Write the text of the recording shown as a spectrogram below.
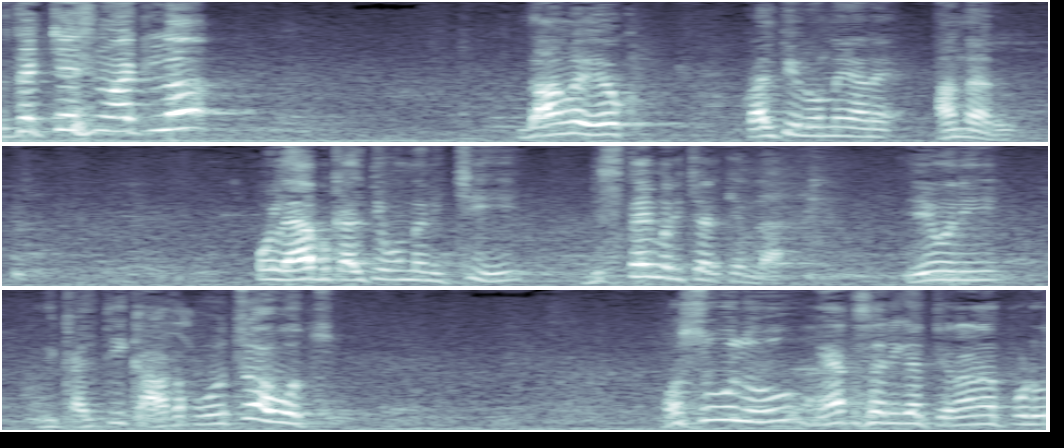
రిజెక్ట్ చేసిన వాటిల్లో దానిలో ఏ కల్తీలు ఉన్నాయని అన్నారు. ఓ ల్యాబ్ కల్తీ ఉందని ఇచ్చి డిస్క్లైమర్ ఇచ్చారు కింద. ఏమని? ఇది కల్తీ కాకపోవచ్చు అవ్వచ్చు. పశువులు మేత సరిగా తిననప్పుడు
